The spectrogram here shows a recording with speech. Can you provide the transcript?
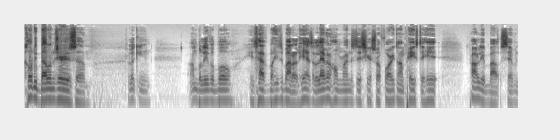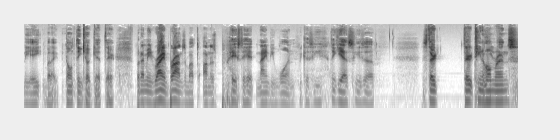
Cody Bellinger is um, looking unbelievable. He's have he's about he has 11 home runs this year so far. He's on pace to hit probably about 78, but I don't think he'll get there. But I mean Ryan Braun's about to, on his pace to hit 91 because he I think he has he's a uh, third 13 home runs.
